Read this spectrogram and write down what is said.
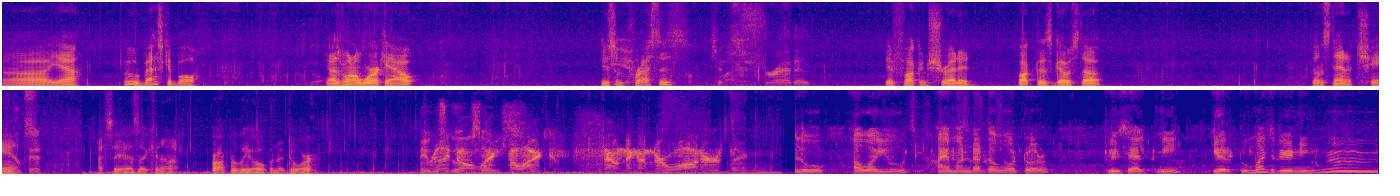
Uh, yeah. Ooh, basketball. You guys want to work out? Do some Yeah. presses? Get shredded. Get fucking shredded. Fuck this ghost up. Doesn't stand a chance. Okay. I say as I cannot properly open a door. Maybe we really should go don't like the like sounding underwater thing. Hello, how are you? I am under the water. Please help me. Here too much raining.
